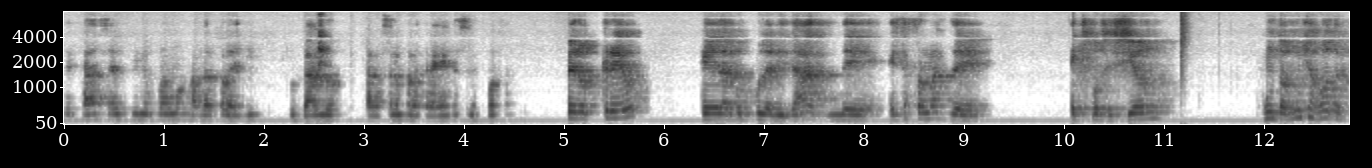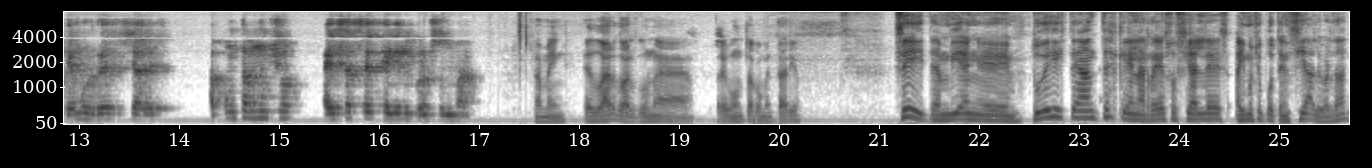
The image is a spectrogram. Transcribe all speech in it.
de cada selfie, no podemos hablar por allí juzgando a la zona por la que la gente se le esposa, pero creo que la popularidad de estas formas de exposición junto a muchas otras que vemos en redes sociales, apunta mucho a esa sed que hay en el corazón humano. Amén. Eduardo, ¿alguna pregunta o comentario? Sí, también. Eh, tú dijiste antes que en las redes sociales hay mucho potencial, ¿verdad?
